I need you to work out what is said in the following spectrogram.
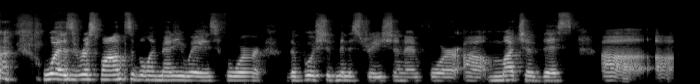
was responsible in many ways for the Bush administration and for uh, much of this uh, uh,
